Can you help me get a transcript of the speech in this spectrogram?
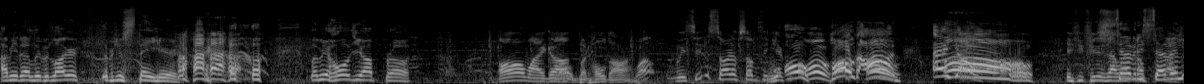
I mean, a little bit longer. Let me just stay here. Let me hold you up, bro. Oh my God! Oh, but hold on. well, we see the start of something here. Oh, hold on. Hey, yo. Oh! If he finishes that one 77?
